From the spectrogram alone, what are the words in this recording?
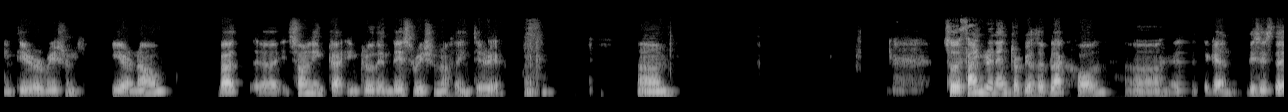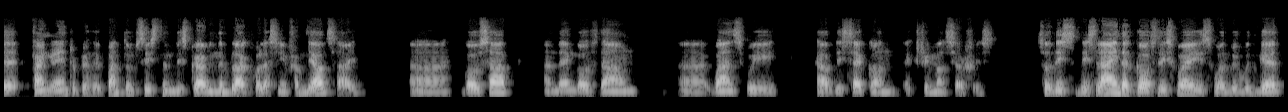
interior region here now, but uh, it's only including this region of the interior. Okay. Um, so the fine grain entropy of the black hole, uh, again, this is the fine grain entropy of the quantum system describing the black hole as seen from the outside, uh, goes up and then goes down uh, once we have the second extremal surface. So this, this line that goes this way is what we would get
